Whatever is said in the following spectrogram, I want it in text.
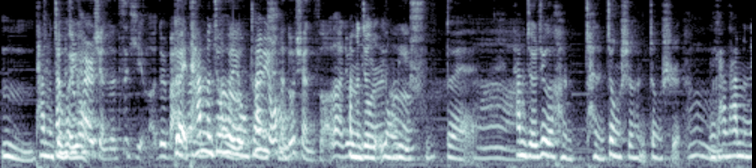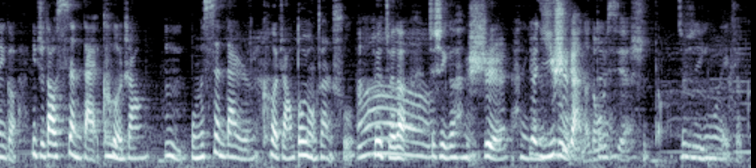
嗯，他们就会开始选择字体了，对吧？对他们就会用篆书，他们有很多选择了，他们就用隶书，对，他们觉得这个很很正式，很正式。嗯，你看他们那个一直到现代刻章，嗯，我们现代人刻章都用篆书，就觉得这是一个很是很有仪式感的东西。是的，就是因为这个。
